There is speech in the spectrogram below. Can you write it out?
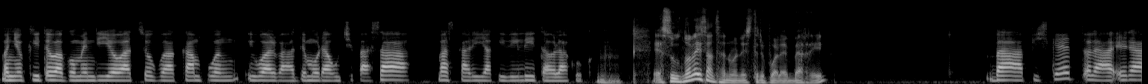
Baina kite ba, gomendio batzuk ba, kanpuen igual ba, demora gutxi pasa, maskariak ibili eta olakuk. Mhm. Ez zuk nola izan zenuen istripuaren berri? Ba, pixket, hola, era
